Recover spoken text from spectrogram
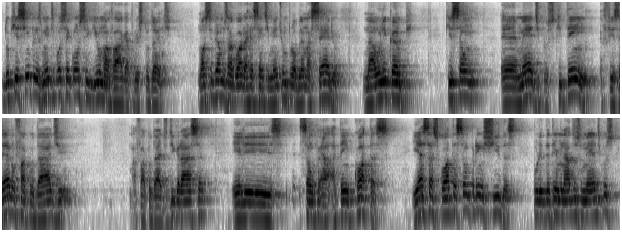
do que simplesmente você conseguir uma vaga para o estudante. Nós tivemos agora recentemente um problema sério na Unicamp, que são é, médicos que têm, fizeram faculdade, a faculdade de graça, eles são, têm cotas, e essas cotas são preenchidas por determinados médicos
